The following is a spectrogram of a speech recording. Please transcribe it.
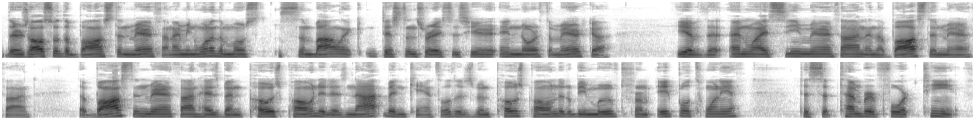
there's also the Boston Marathon. I mean, one of the most symbolic distance races here in North America. You have the NYC Marathon and the Boston Marathon. The Boston Marathon has been postponed. It has not been canceled. It has been postponed. It'll be moved from April 20th to September 14th.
